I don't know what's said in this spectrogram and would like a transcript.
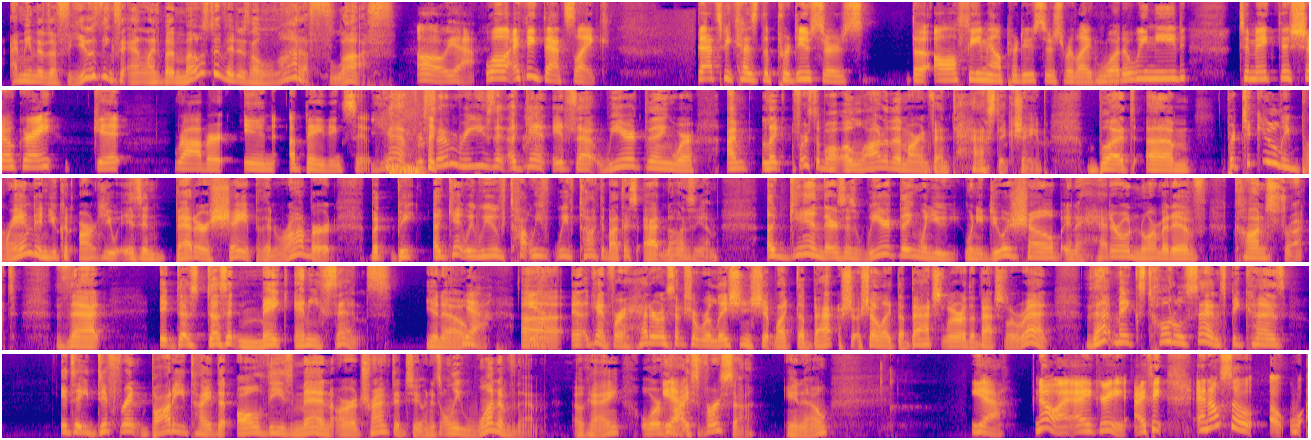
I mean, there's a few things to analyze, but most of it is a lot of fluff. Oh yeah. Well, I think that's like that's because the producers, the all female producers were like, "What do we need to make this show great? Get Robert in a bathing suit." Yeah, for some reason, again, it's that weird thing where I'm like, first of all, a lot of them are in fantastic shape, but um, particularly Brandon, you could argue, is in better shape than Robert. But be again, we, we've talked we've we've talked about this ad nauseum. Again, there's this weird thing when you when you do a show in a heteronormative construct that it just doesn't make any sense. You know? Yeah. Uh, Yeah. and again, for a heterosexual relationship like the ba- show like The Bachelor or The Bachelorette, that makes total sense because it's a different body type that all these men are attracted to, and it's only one of them. Okay, or Yeah. vice versa. You know, Yeah. No, I, I agree. I think, and also, uh, w-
